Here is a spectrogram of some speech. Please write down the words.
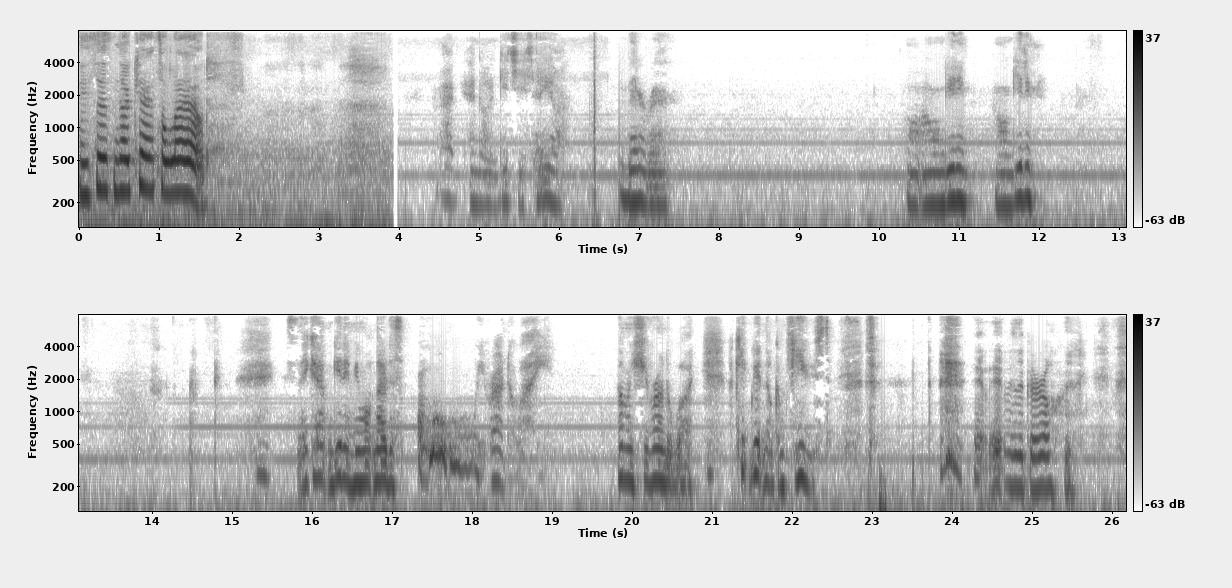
He says no cats allowed. I, am gonna get you tail. You better run. I'm gonna get him. I'll get him. Sneak out and get him. He won't notice. Oh, he ran away. I mean, she ran away. I keep getting them confused. it, it, was a girl.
